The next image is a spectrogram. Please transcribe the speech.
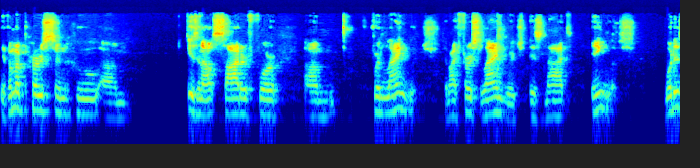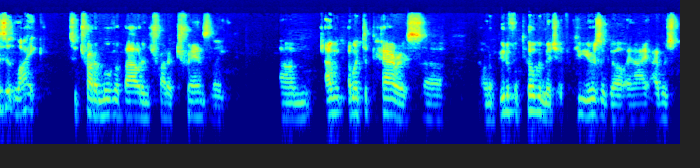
If I'm a person who um, is an outsider for, um, for language, my first language is not English, what is it like to try to move about and try to translate? Um, I, went to Paris uh, on a beautiful pilgrimage a few years ago, and I, I was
